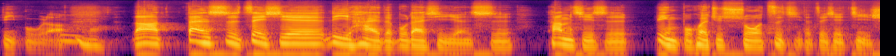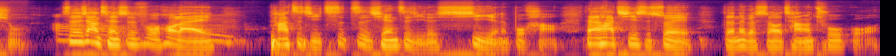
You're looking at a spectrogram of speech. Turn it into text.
地步了。嗯。那但是这些厉害的布袋戏演师，他们其实并不会去说自己的这些技术，甚至像陈师傅后来他自己是自谦自己的戏演的不好，但是他七十岁的那个时候常常出国，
